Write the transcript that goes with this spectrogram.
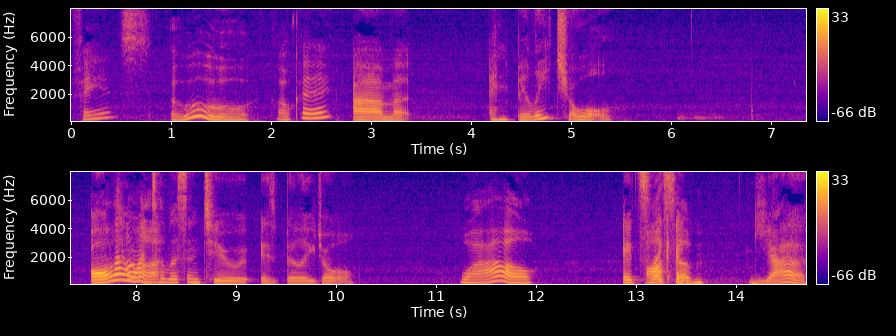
phase. Ooh. Okay. Um, and Billy Joel. All I want to listen to is Billy Joel. Wow. It's like I- awesome. yeah,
